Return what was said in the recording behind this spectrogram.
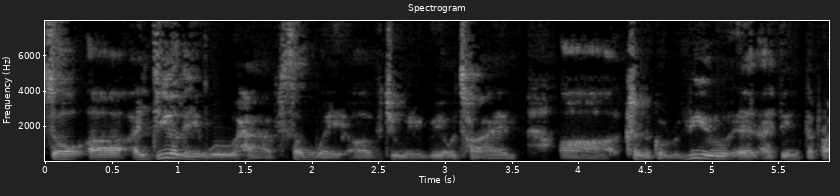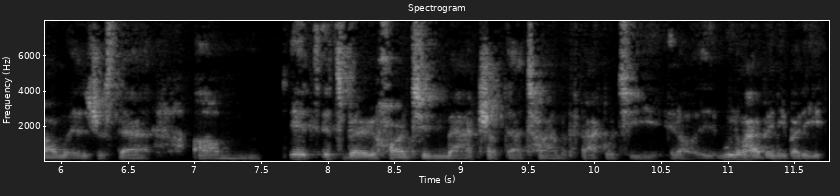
So uh, ideally, we'll have some way of doing real time uh, clinical review, and I think the problem is just that um, it's it's very hard to match up that time with the faculty. You know, we don't have anybody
